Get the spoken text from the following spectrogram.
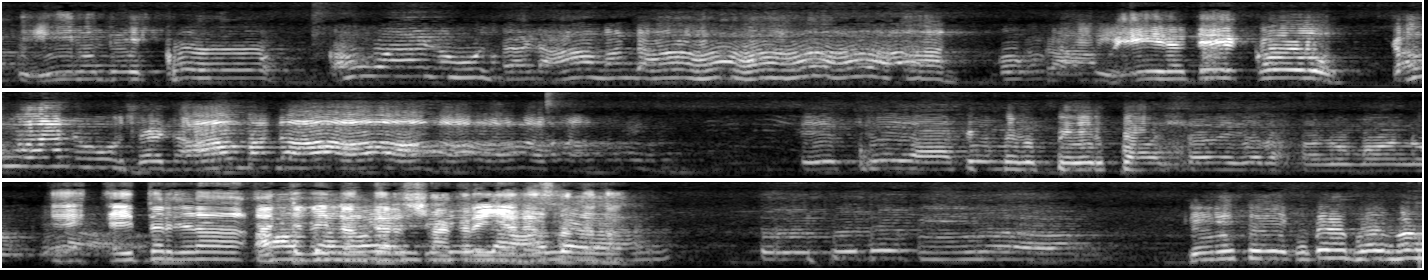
ਪੀਰ ਦੇਖੋ ਕੌਆਂ ਨੂੰ ਛਡਾਵੰਦਾ ਗੋਗਾ ਪੀਰ ਦੇਖੋ ਕੌਆਂ ਨੂੰ ਛਡਾਵੰਦਾ ਇੱਥੇ ਆ ਕੇ ਮੇਰੇ ਪੀਰ ਪਾਸ਼ਾ ਨੇ ਜਦ ਹਨੂਮਾਨ ਨੂੰ ਇਹ- ਇੱਧਰ ਜਿਹੜਾ ਅੱਜ ਵੀ ਲੰਗਰ ਛਕ ਰਹੀਆਂ ਨੇ ਸੰਗਤਾਂ ਕੀ ਦੇਖਦੇ ਫਿਰ ਹੁਣ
